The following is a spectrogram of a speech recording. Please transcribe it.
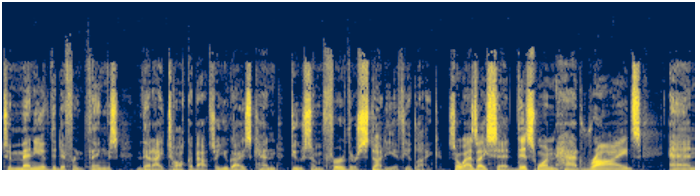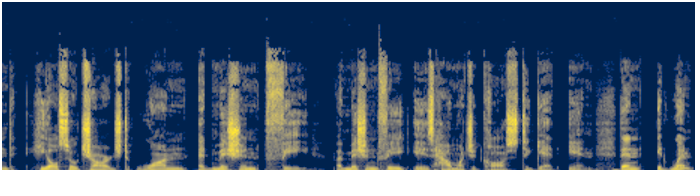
to many of the different things that I talk about. So you guys can do some further study if you'd like. So, as I said, this one had rides and he also charged one admission fee. Admission fee is how much it costs to get in. Then it went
